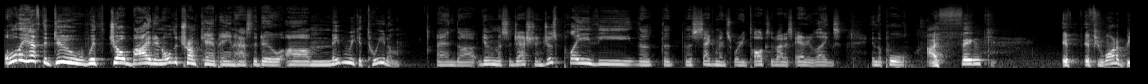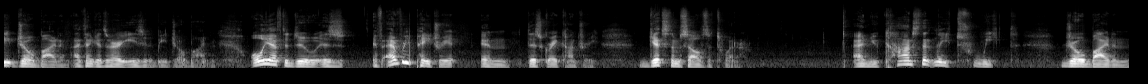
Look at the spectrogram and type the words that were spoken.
All they have to do with Joe Biden, all the Trump campaign has to do, um, maybe we could tweet him and uh, give him a suggestion. Just play the, the, the, the segments where he talks about his hairy legs in the pool. I think if if you want to beat Joe Biden, I think it's very easy to beat Joe Biden. All you have to do is if every patriot in this great country gets themselves a Twitter and you constantly tweet Joe Biden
